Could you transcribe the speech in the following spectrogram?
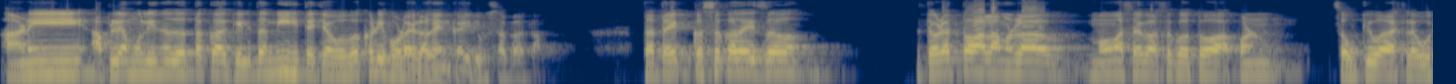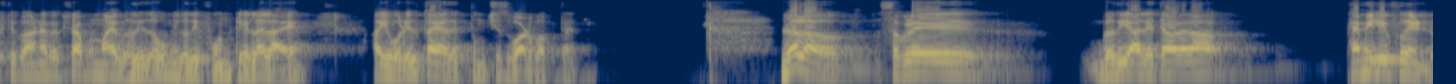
आणि आपल्या मुलीनं जर तक्रार केली तर मीही त्याच्याबरोबर खडी फोडायला जाईन काही दिवसाकरता. तर आता एक कसं करायचं? तेवढ्यात तो आला म्हटला मामासाहेब असं करतो आपण चौकीवर असल्या गोष्टी करण्यापेक्षा आपण माझ्या घरी जाऊ. मी घरी फोन केलेला आहे. आई वडील तयार आहेत. तुमचीच वाट बघतायत. झालं. सगळे घरी आले त्यावेळेला फॅमिली फ्रेंड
